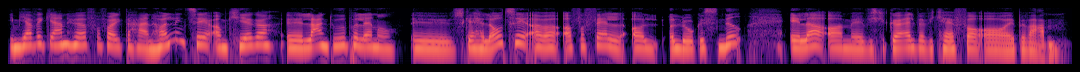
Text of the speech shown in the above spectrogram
Jamen, jeg vil gerne høre fra folk, der har en holdning til, om kirker øh, langt ude på landet øh, skal have lov til at, at forfalde og, og lukkes ned, eller om øh, vi skal gøre alt, hvad vi kan for at øh, bevare dem.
